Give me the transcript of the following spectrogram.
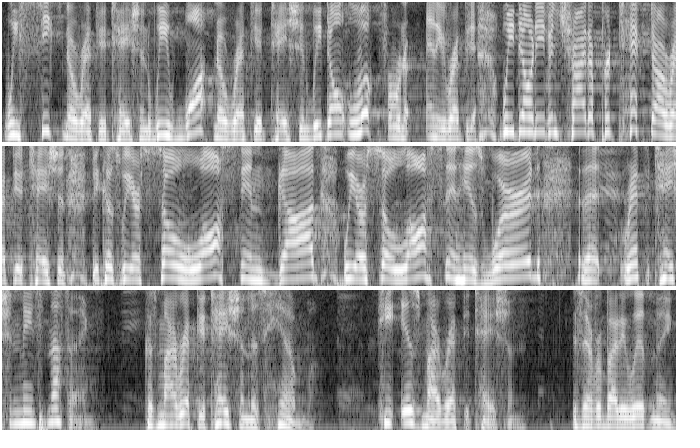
we seek no reputation. We want no reputation. We don't look for any reputation. We don't even try to protect our reputation because we are so lost in God, we are so lost in His Word that reputation means nothing because my reputation is Him. He is my reputation. Is everybody with me?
